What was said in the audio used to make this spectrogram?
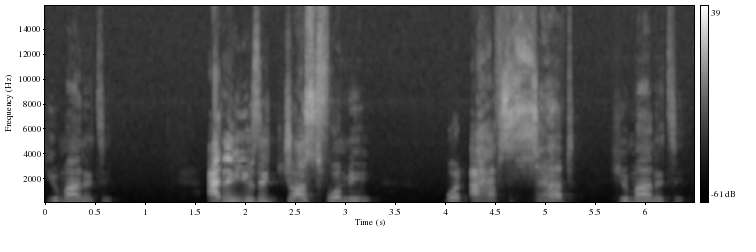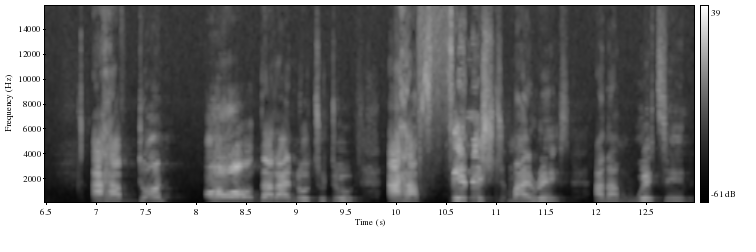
humanity. I didn't use it just for me, but I have served humanity. I have done all that I know to do. I have finished my race and I'm waiting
